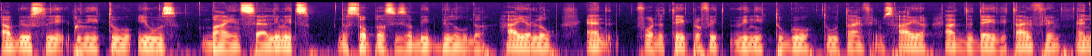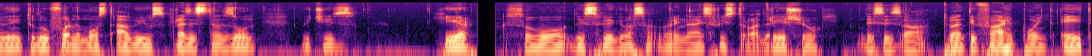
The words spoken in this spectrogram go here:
Obviously we need to use buy and sell limits. The stop loss is a bit below the higher low and for the take profit we need to go two time frames higher at the daily time frame and we need to look for the most obvious resistance zone which is here. So this will give us a very nice risk reward ratio this is a 25.8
